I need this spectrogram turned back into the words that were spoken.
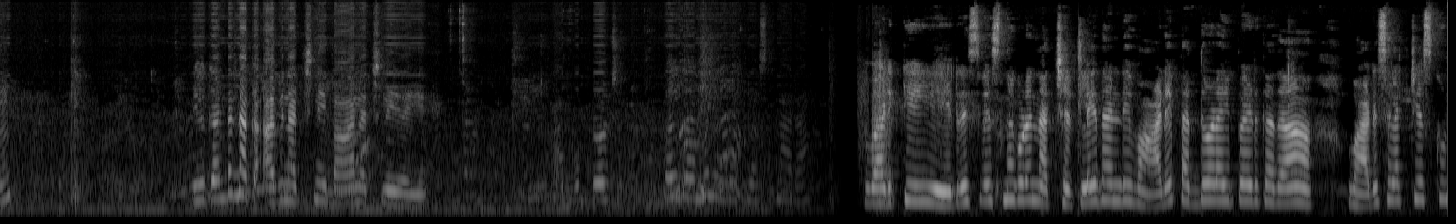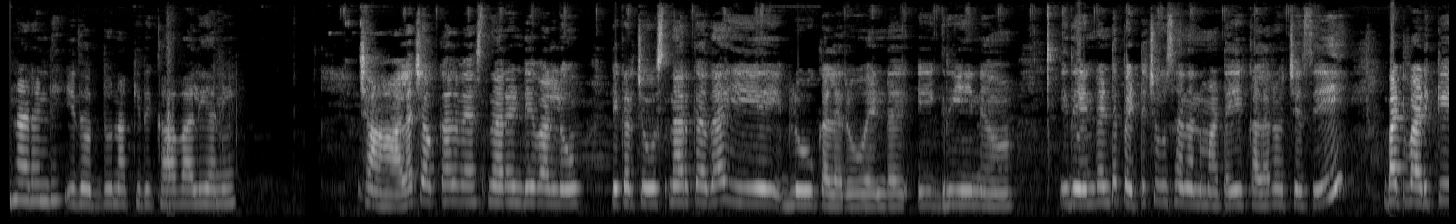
ఉం? ఇవి కంటే నాకు అవి నచ్చినాయి బాగా నచ్చినాయి అవి వాడికి ఏ డ్రెస్ వేసినా కూడా నచ్చట్లేదండి. వాడే పెద్దోడు అయిపోయాడు కదా. వాడే సెలెక్ట్ చేసుకుంటున్నాడండి. ఇది వద్దు నాకు ఇది కావాలి అని. చాలా చొక్కాలు వేస్తున్నారండి వాళ్ళు. ఇక్కడ చూస్తున్నారు కదా ఈ బ్లూ కలరు అండ్ ఈ గ్రీన్ ఇదేంటంటే పెట్టి చూసాను అనమాట ఈ కలర్ వచ్చేసి బట్ వాడికి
